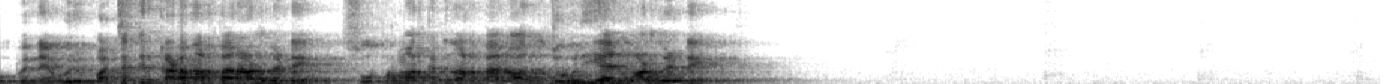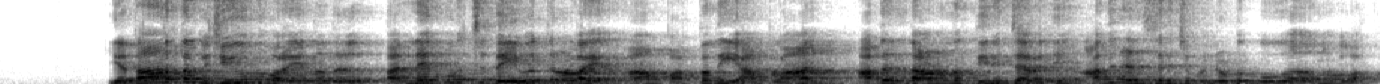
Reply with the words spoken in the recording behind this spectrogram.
പിന്നെ ഒരു പച്ചക്കറി കട നടത്താൻ ആൾ വേണ്ടേ? സൂപ്പർ മാർക്കറ്റ് നടത്താനോ അത് ജോലി ചെയ്യാനും ആൾ വേണ്ടേ? യഥാർത്ഥ വിജയം എന്ന് പറയുന്നത് തന്നെക്കുറിച്ച് ദൈവത്തിനുള്ള ആ പദ്ധതി ആ പ്ലാൻ അതെന്താണെന്ന് തിരിച്ചറിഞ്ഞ് അതിനനുസരിച്ച് മുന്നോട്ട് പോകുക എന്നുള്ളതാണ്.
